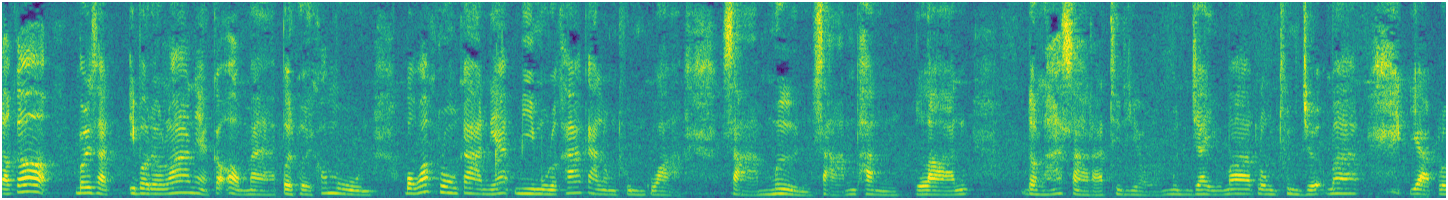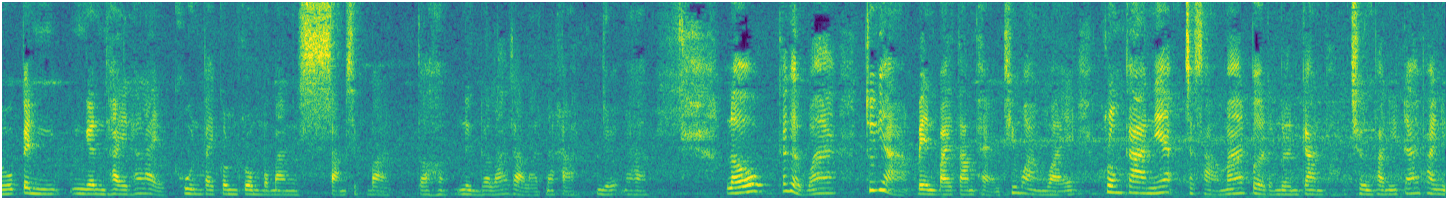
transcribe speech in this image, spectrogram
แล้วก็บริษัทอิบอดล่าเนี่ยก็ออกมาเปิดเผยข้อมูล บอกว่าโครงการนี้มีมูลค่าการลงทุนกว่า 33,000 ล้าน ดอลลาร์สหรัฐทีเดียว มันใหญ่มากลงทุนเยอะมาก อยากรู้เป็นเงินไทยเท่าไหร่ คูณไปกลมๆประมาณ 30 บาท ต่อ 1 ดอลลาร์สหรัฐนะคะ เยอะนะคะ แล้วถ้าเกิดว่าทุกอย่างเป็นไปตามแผนที่วางไว้ โครงการนี้จะสามารถเปิดดำเนินการเชิงพาณิชย์ได้ภายใน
